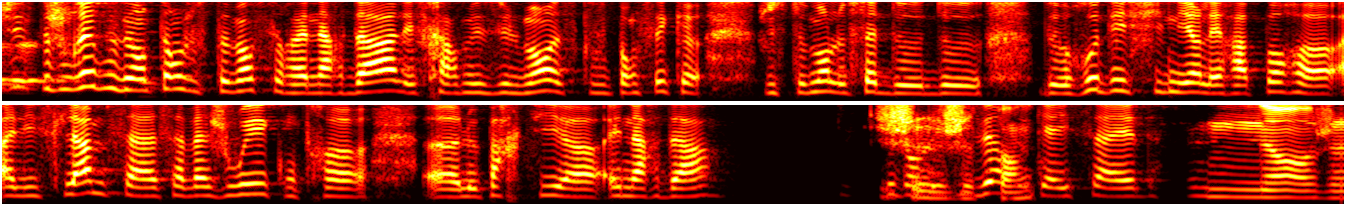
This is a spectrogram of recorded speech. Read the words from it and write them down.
juste, je voudrais vous entendre justement sur Enarda, les frères musulmans. Est-ce que vous pensez que justement le fait de, redéfinir les rapports à l'islam, ça, va jouer contre le parti Enarda je, pense... Non, je,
